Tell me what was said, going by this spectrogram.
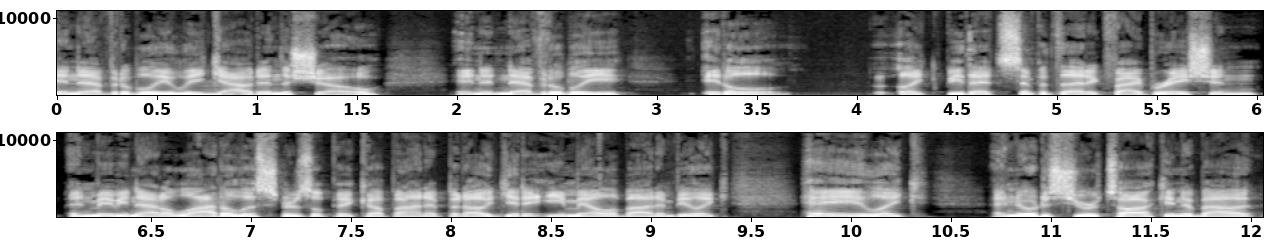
inevitably leak mm-hmm. out in the show and inevitably mm-hmm. it'll like be that sympathetic vibration and maybe not a lot of listeners will pick up on it but i'll get an email about it and be like hey like i noticed you were talking about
